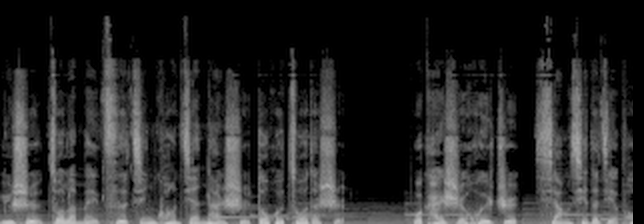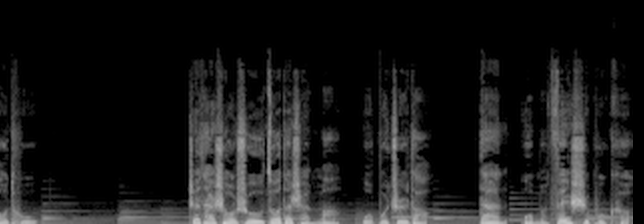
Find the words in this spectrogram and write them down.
于是做了每次境况艰难时都会做的事。我开始绘制详细的解剖图。这台手术做得成吗？我不知道，但我们非试不可。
